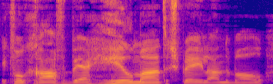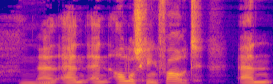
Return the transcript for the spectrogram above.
ik vond Gravenberg heel matig spelen aan de bal. En, en, en alles ging fout. En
